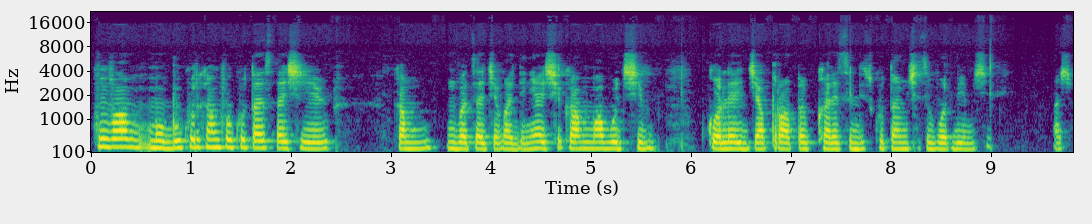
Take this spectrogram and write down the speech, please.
cumva mă bucur că am făcut asta și că am învățat ceva din ea și că am avut și colegi aproape cu care să discutăm și să vorbim și așa.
